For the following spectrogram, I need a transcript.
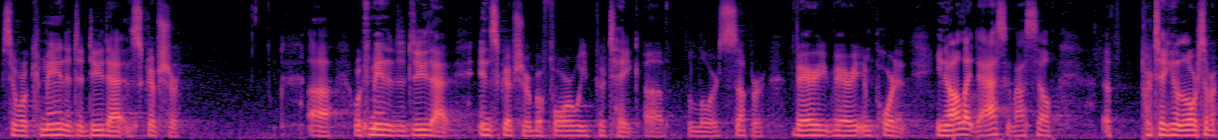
So we're commanded to do that in Scripture. Uh, we're commanded to do that in Scripture before we partake of the Lord's Supper. Very, very important. You know, I like to ask myself, uh, particularly the Lord's Supper,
